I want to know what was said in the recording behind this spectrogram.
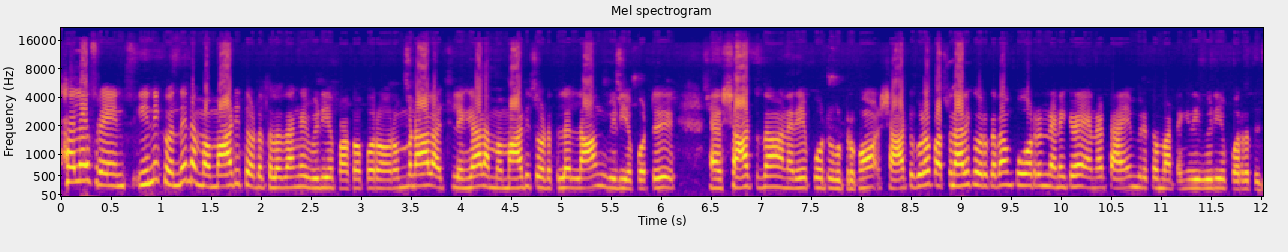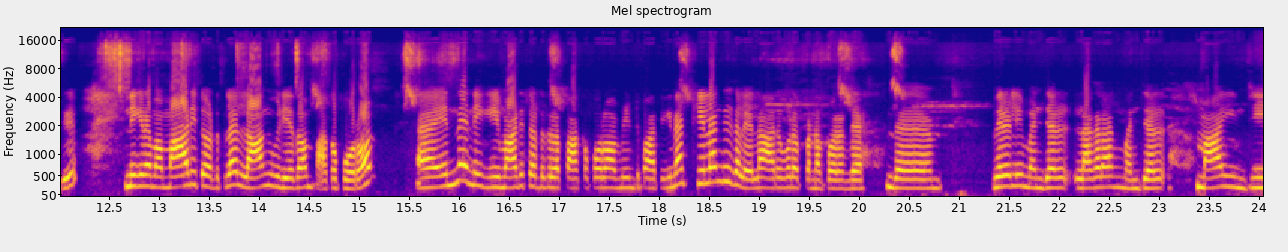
ஹலோ ஃப்ரெண்ட்ஸ் இன்னைக்கு வந்து நம்ம மாடி தோட்டத்தில் தாங்க வீடியோ பார்க்க போகிறோம் ரொம்ப நாள் ஆச்சு இல்லைங்களா? நம்ம மாடி தோட்டத்தில் லாங் வீடியோ போட்டு ஷார்ட் தான் நிறைய போட்டுக்கிட்டு இருக்கோம். ஷார்ட்டு கூட பத்து நாளைக்கு ஒருக்க தான் போடுறேன்னு நினைக்கிறேன். ஏன்னா டைம் இருக்க மாட்டேங்குது வீடியோ போடுறதுக்கு. இன்றைக்கி நம்ம மாடி தோட்டத்தில் லாங் வீடியோ தான் பார்க்க போகிறோம் என்ன இன்னைக்கு மாடி தோட்டத்தில் பார்க்க போகிறோம் அப்படின்ட்டு பார்த்தீங்கன்னா கிழங்குகள் எல்லாம் அறுவடை பண்ண போகிறோங்க இந்த விரலி மஞ்சள் லகராங் மஞ்சள் மா இஞ்சி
